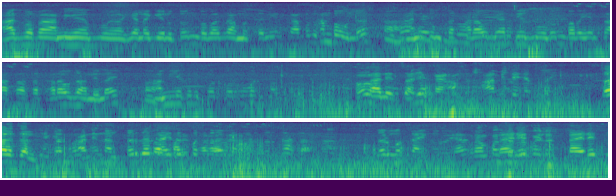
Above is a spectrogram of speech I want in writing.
आज बाबा आम्ही अ, याला गेलो होतो आणि बाबा ग्रामस्थांनी काम थांबवलं आणि तुमचा ठराव द्या ते जोडून बाबा यांचा असा असा ठराव झालेला आहे. आम्ही एक रिपोर्ट करून वर पाठवतो. चालेल चालेल. आम- आम्ही त्याच्यात नाही. चालेल चालेल. ठीक आहे. आणि नंतर जर काय जर पत्र व्यवहार जर झाला तर मग काय करूया? ग्रामपंचायत डायरेक्ट डायरेक्ट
